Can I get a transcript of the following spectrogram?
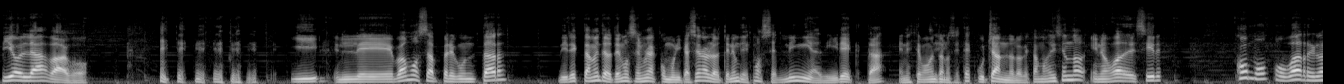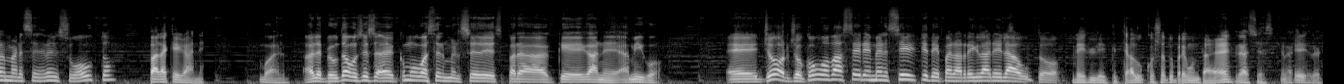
Piola Vago. y le vamos a preguntar directamente, lo tenemos en una comunicación, lo tenemos en línea directa. En este momento nos está escuchando lo que estamos diciendo y nos va a decir cómo va a arreglar Mercedes su auto para que gane. Bueno, ahora le preguntamos esa, eh, ¿cómo va a ser Mercedes para que gane, amigo? Eh, Giorgio, ¿cómo va a ser Mercedes para arreglar el auto? Le, traduzco yo tu pregunta, ¿eh? Gracias. gracias.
